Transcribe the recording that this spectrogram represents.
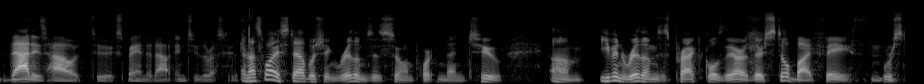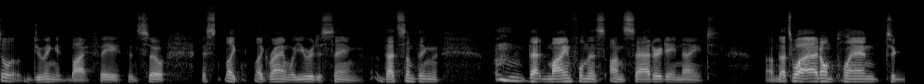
That is how to expand it out into the rest of the church. And that's why establishing rhythms is so important then too. Um, even rhythms, as practical as they are, they're still by faith. We're Mhm. still doing it by faith, and so it's like like Ryan, what you were just saying, that's something that mindfulness on Saturday night. Um, that's why I don't plan to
